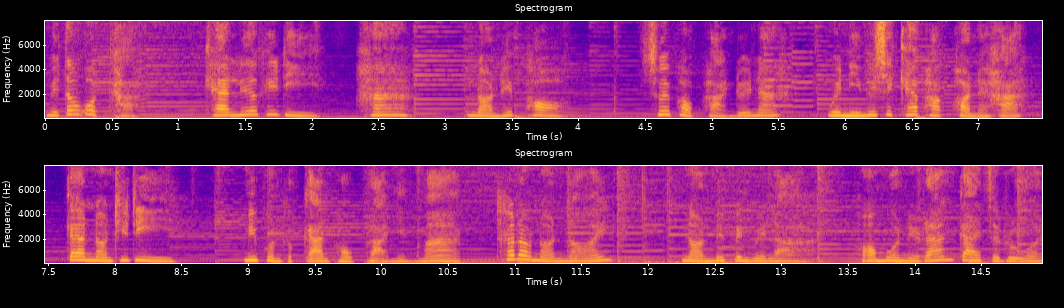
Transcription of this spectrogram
ไม่ต้องอดค่ะ แค่เลือกให้ดี 5. นอนให้พอ ช่วยเผาผลาญด้วยนะวันนี้ไม่ใช่แค่พักผ่อนนะคะ การนอนที่ดี มีผลกับการเผาผลาญอย่างมาก ถ้าเรานอนน้อย นอนไม่เป็นเวลา ฮอร์โมนในร่างกายจะรวน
